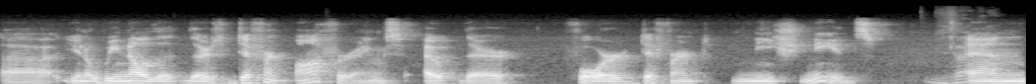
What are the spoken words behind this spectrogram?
uh, you know we know that there's different offerings out there for different niche needs, exactly. and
